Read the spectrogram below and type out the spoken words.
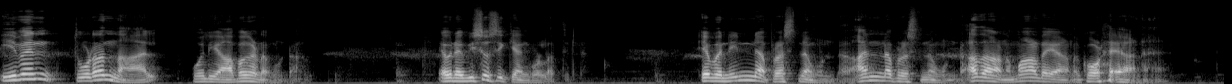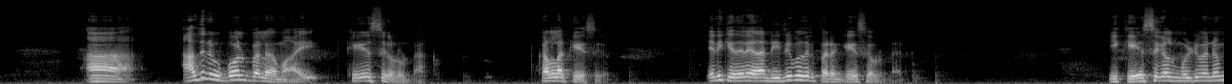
ഇവൻ തുടർന്നാൽ വലിയ അപകടമുണ്ടാകും. അവനെ വിശ്വസിക്കാൻ കൊള്ളത്തില്ല. ഇവൻ ഇന്ന പ്രശ്നമുണ്ട് അന്ന പ്രശ്നമുണ്ട് അതാണ് മാടയാണ് കോടയാണ്. അതിന് ഉപോത്ബലമായി കേസുകളുണ്ടാക്കും കള്ളക്കേസുകൾ. എനിക്കെതിരെ ഏതാണ്ട് ഇരുപതിൽ പരം കേസുകളുണ്ടായിരുന്നു. ഈ കേസുകൾ മുഴുവനും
